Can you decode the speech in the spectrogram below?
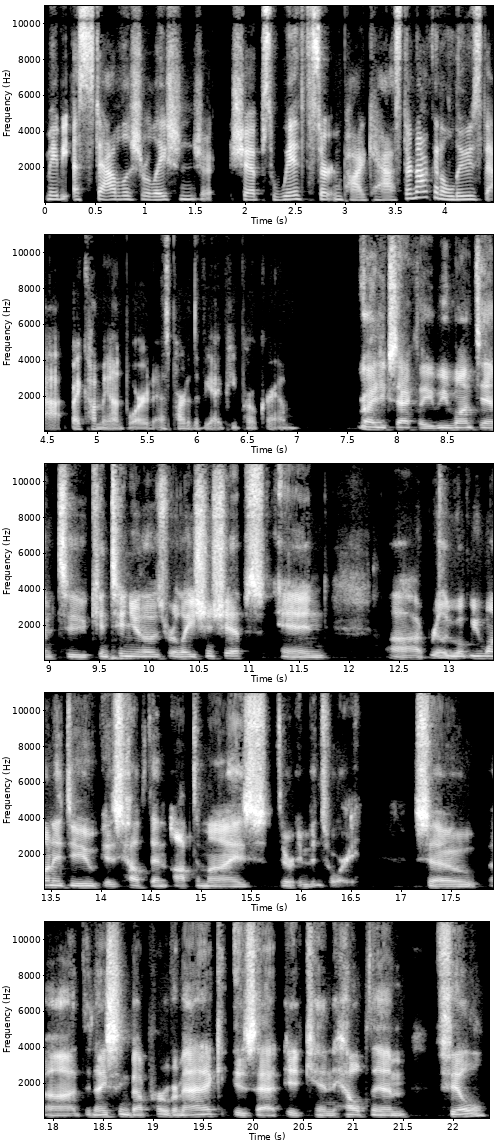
maybe established relationships with certain podcasts, they're not going to lose that by coming on board as part of the VIP program. Right, exactly. We want them to continue those relationships. And uh, really, what we want to do is help them optimize their inventory. So, uh, the nice thing about programmatic is that it can help them fill,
